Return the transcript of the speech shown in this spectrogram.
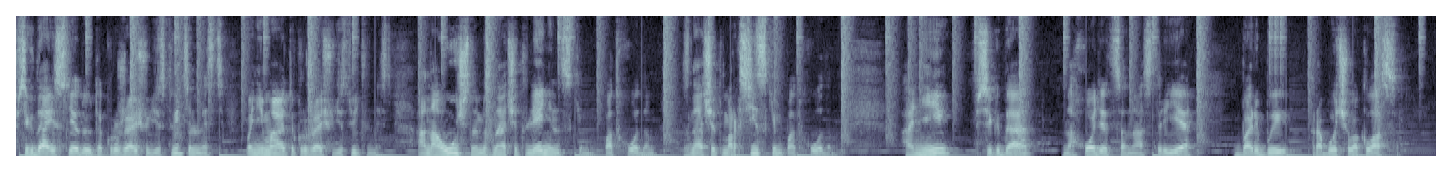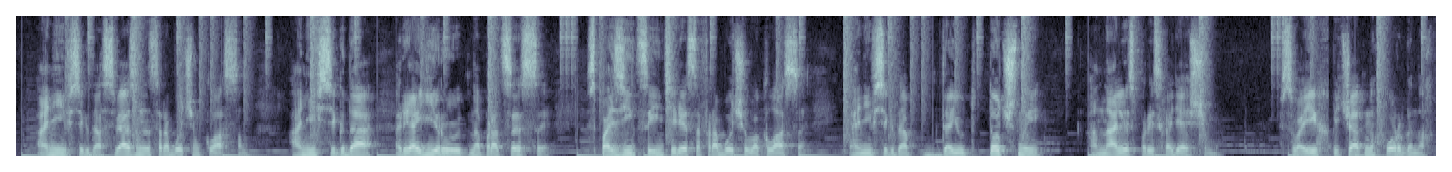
всегда исследуют окружающую действительность, понимают окружающую действительность, а научным значит ленинским подходом, значит марксистским подходом, они всегда находятся на острие борьбы рабочего класса. Они всегда связаны с рабочим классом, они всегда реагируют на процессы с позиции интересов рабочего класса, они всегда дают точный анализ происходящему в своих печатных органах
